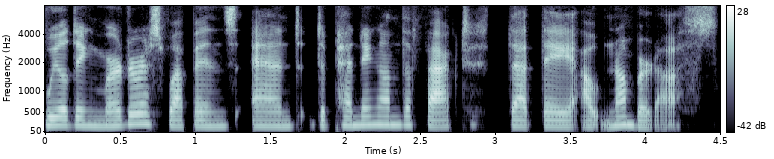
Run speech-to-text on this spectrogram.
wielding murderous weapons and depending on the fact that they outnumbered us.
